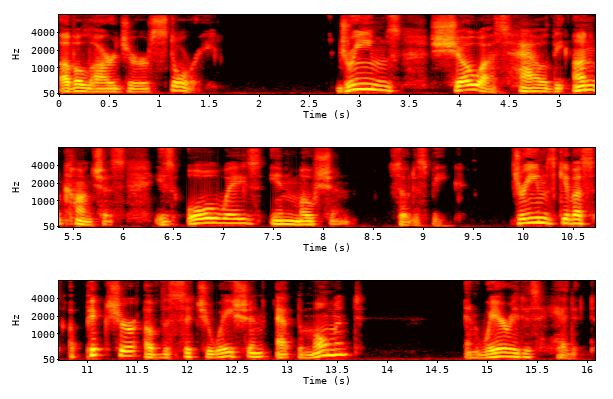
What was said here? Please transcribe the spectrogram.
of a larger story. Dreams show us how the unconscious is always in motion, so to speak. Dreams give us a picture of the situation at the moment and where it is headed.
